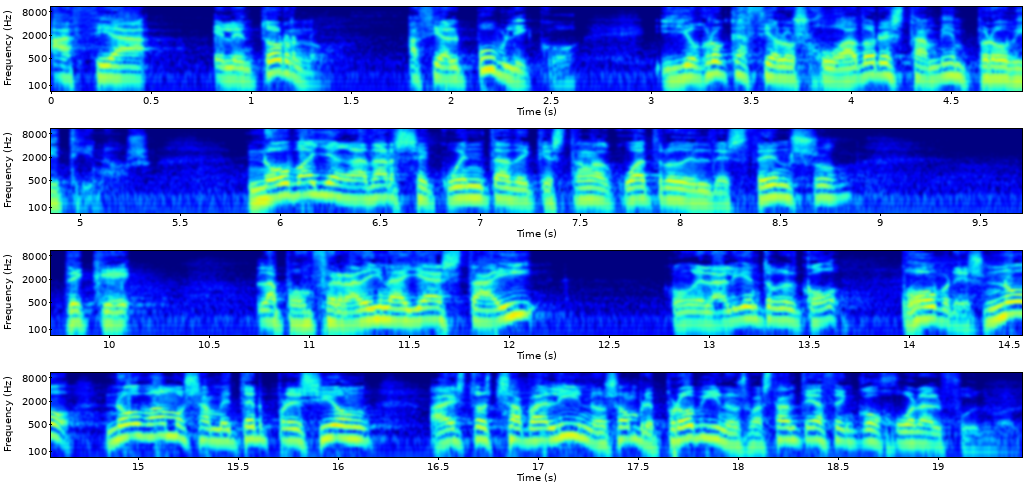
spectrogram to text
hacia el entorno, hacia el público y yo creo que hacia los jugadores también provitinos no vayan a darse cuenta de que están a cuatro del descenso, de que la Ponferradina ya está ahí, con el aliento del co Pobres, no, no vamos a meter presión a estos chavalinos, hombre, provinos, bastante hacen con jugar al fútbol.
